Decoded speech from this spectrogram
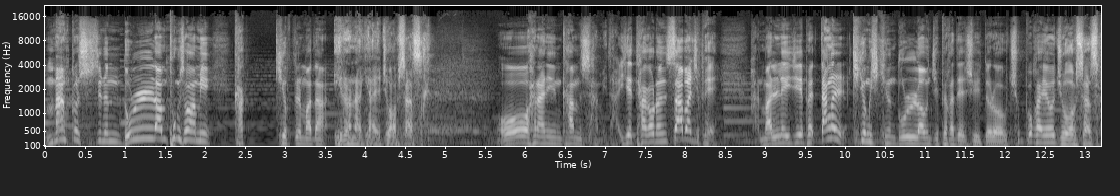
마음껏 쓰시는 놀라운 풍성함이 각 기업들마다 일어나게 하여 주옵소서. 오 하나님 감사합니다. 이제 다가오는 사바 집회 말레이지의 땅을 기경시키는 놀라운 집회가 될 수 있도록 축복하여 주옵소서.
